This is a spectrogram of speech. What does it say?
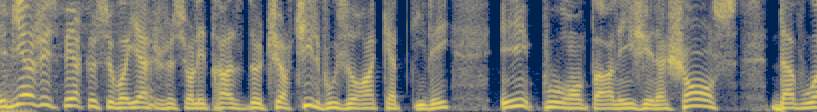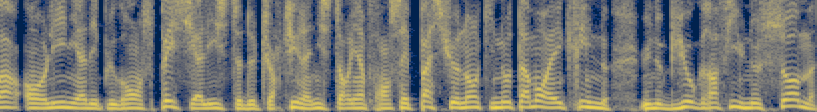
Eh bien, j'espère que ce voyage sur les traces de Churchill vous aura captivé. Et pour en parler, j'ai la chance d'avoir en ligne un des plus grands spécialistes de Churchill, un historien français passionnant qui notamment a écrit une, une biographie, une somme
